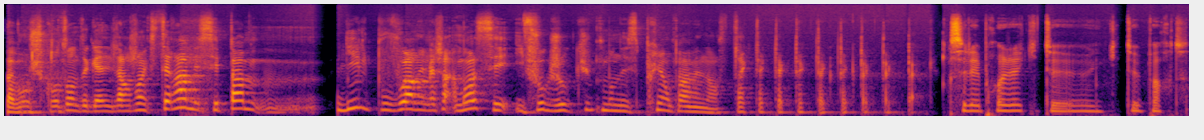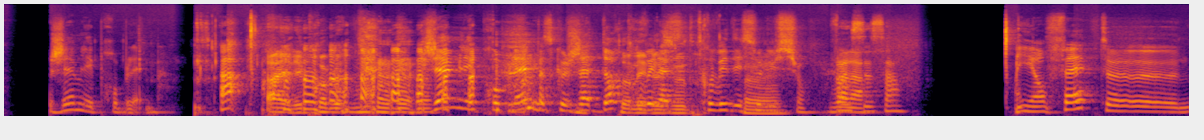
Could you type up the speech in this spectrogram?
Enfin bon, je suis contente de gagner de l'argent, etc. Mais c'est pas mm, ni le pouvoir ni machin. Moi, c'est il faut que j'occupe mon esprit en permanence. Tac, tac, tac, tac, tac, tac, tac, tac, tac. C'est les projets qui te, qui te portent. J'aime les problèmes. Ah, et les problèmes. J'aime les problèmes parce que j'adore trouver, la- trouver des Ouais. solutions. Voilà. Voilà. c'est ça. Et en fait, euh,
